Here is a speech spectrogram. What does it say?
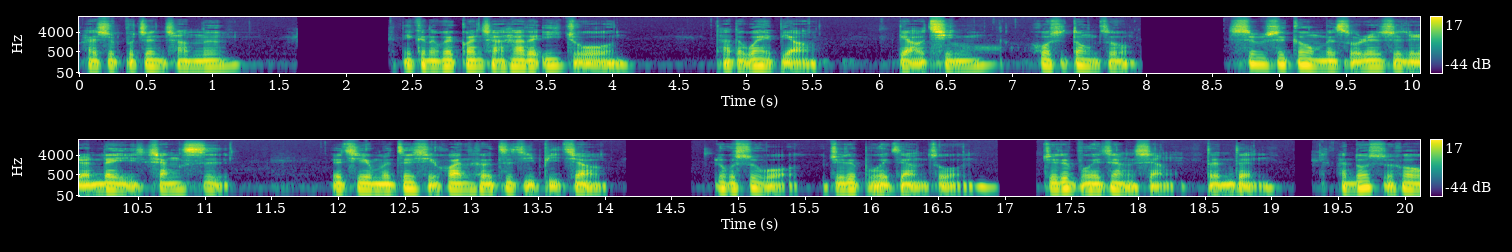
还是不正常呢？你可能会观察他的衣着。他的外表、表情或是动作，是不是跟我们所认识的人类相似？尤其我们最喜欢和自己比较。如果是我，绝对不会这样做，绝对不会这样想，等等。很多时候，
